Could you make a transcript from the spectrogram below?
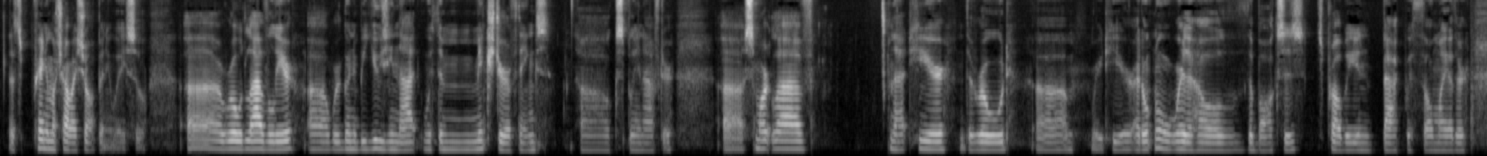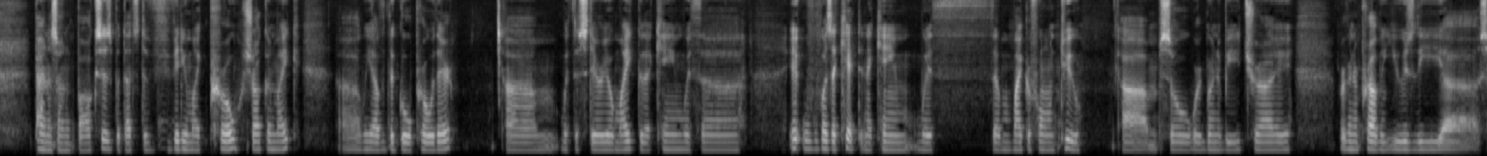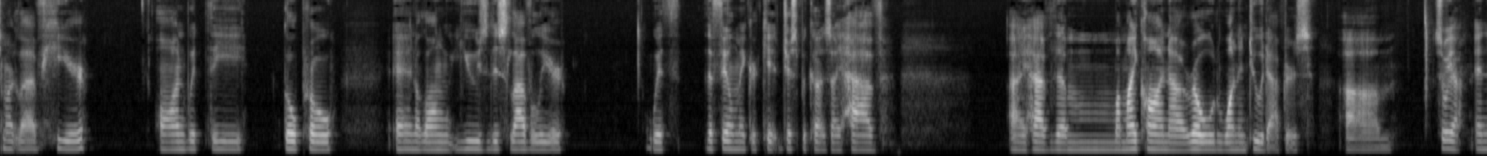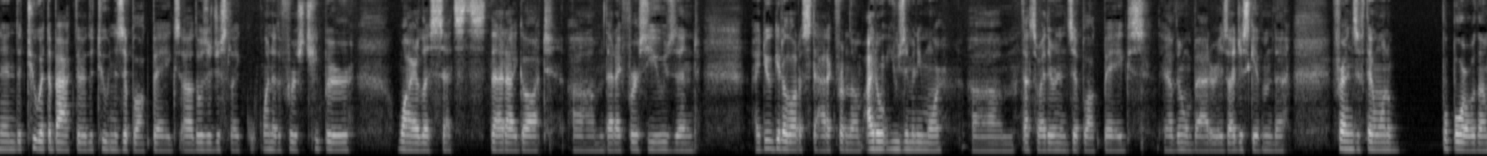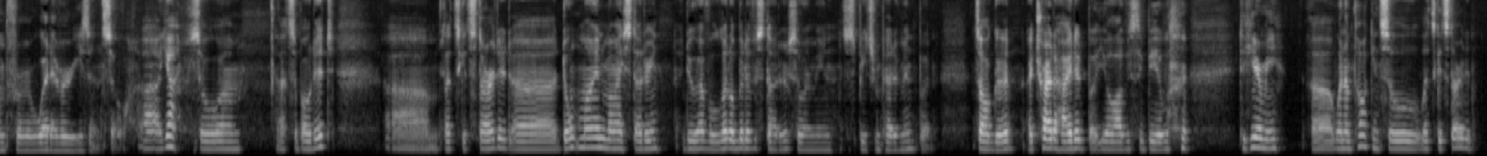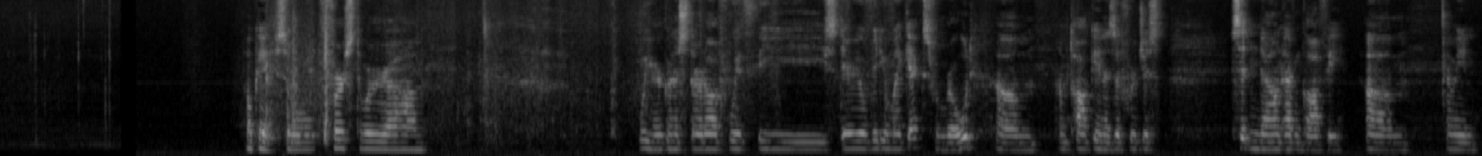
that's pretty much how I shop anyway. So uh, Rode lavalier. Uh, we're going to be using that with a mixture of things. I'll explain after. Uh, Smart Lav, that here, the Rode, um, right here. I don't know where the hell the box is. It's probably in back with all my other Panasonic boxes, but that's the VideoMic Pro shotgun mic. Uh, we have the GoPro there um, with the stereo mic that came with. Uh, it was a kit and it came with the microphone too. Um, so we're going to be try, we're going to probably use the uh, Smart Lav here on with the GoPro and along use this lavalier with the filmmaker kit just because I have I have the Micon uh, Rode 1 and 2 adapters. Um, so yeah, and then the two at the back there, the two in the Ziploc bags, uh, those are just like one of the first cheaper wireless sets that I got um, that I first used, and I do get a lot of static from them. I don't use them anymore. Um, that's why they're in Ziploc bags. They have their own batteries. I just give them to friends if they want to borrow them for whatever reason. So uh, yeah, so um, that's about it. Um, let's get started. Uh, don't mind my stuttering. I do have a little bit of a stutter, so I mean it's a speech impediment, but it's all good. I try to hide it, but you'll obviously be able to hear me uh, when I'm talking, so let's get started. Okay, so first we're um, we are to start off with the stereo video mic X from Rode. Um, I'm talking as if we're just sitting down having coffee. Um, I mean,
